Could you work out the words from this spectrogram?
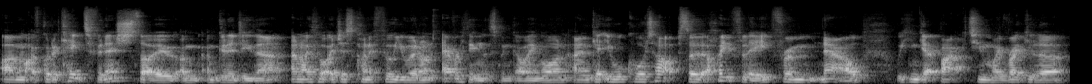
um, I've got a cake to finish, so I'm, I'm going to do that. And I thought I'd just kind of fill you in on everything that's been going on and get you all caught up so that hopefully from now we can get back to my regular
